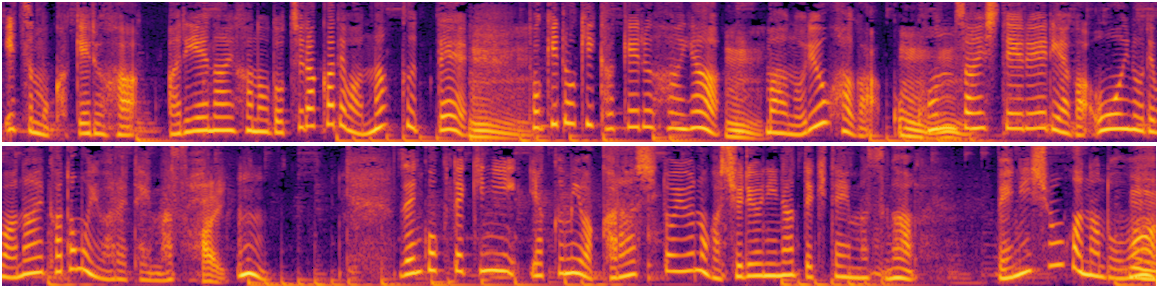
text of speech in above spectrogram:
いつもかける派、ありえない派のどちらかではなくて、うん時々かける派や、うんまあ、あの、両派がこうんううん混在しているエリアが多いのではないかとも言われています。はい。うん。全国的に薬味はからしというのが主流になってきていますが、紅生姜などは、う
